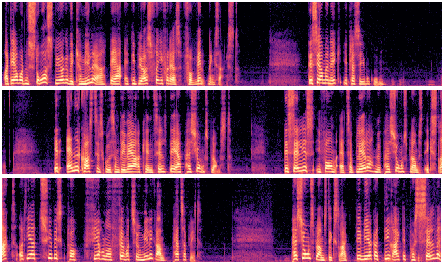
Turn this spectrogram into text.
Og der, hvor den store styrke ved kamille er, det er, at de bliver også fri for deres forventningsangst. Det ser man ikke i placebogruppen. Et andet kosttilskud, som det er værd at kende til, det er passionsblomst. Det sælges i form af tabletter med passionsblomst ekstrakt, og de er typisk på 425 mg per tablet. Passionsblomstekstrakt det virker direkte på selve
